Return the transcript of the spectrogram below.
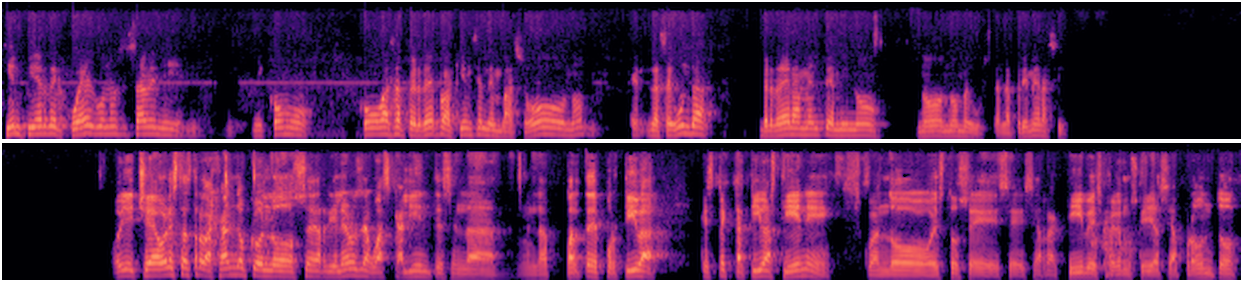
¿quién pierde el juego? No se sabe ni, ni cómo, cómo vas a perder, para quién se le envasó, ¿no? La segunda, verdaderamente a mí no, no, no me gusta, la primera sí. Oye, Che, ahora estás trabajando con los eh, rieleros de Aguascalientes en la, en la, parte deportiva. ¿Qué expectativas tienes cuando esto se, se, se, reactive? Esperemos que ya sea pronto,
